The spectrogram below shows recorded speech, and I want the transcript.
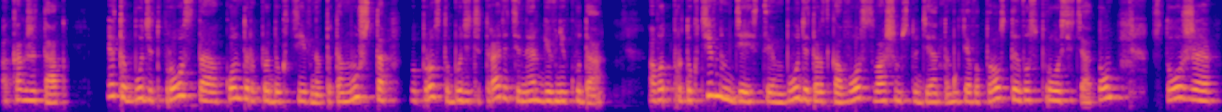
А как же так? Это будет просто контрпродуктивно, потому что вы просто будете тратить энергию в никуда. А вот продуктивным действием будет разговор с вашим студентом, где вы просто его спросите о том, что же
